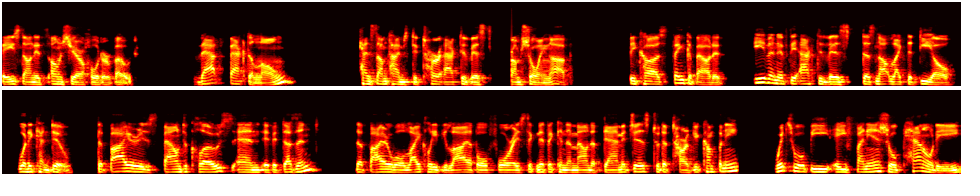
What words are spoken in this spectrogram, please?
based on its own shareholder vote. That fact alone can sometimes deter activists from showing up because think about it. Even if the activist does not like the deal, what it can do, the buyer is bound to close. And if it doesn't, the buyer will likely be liable for a significant amount of damages to the target company which will be a financial penalty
